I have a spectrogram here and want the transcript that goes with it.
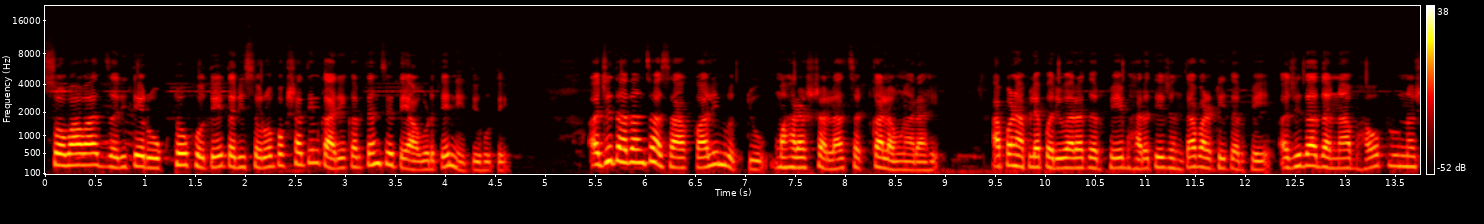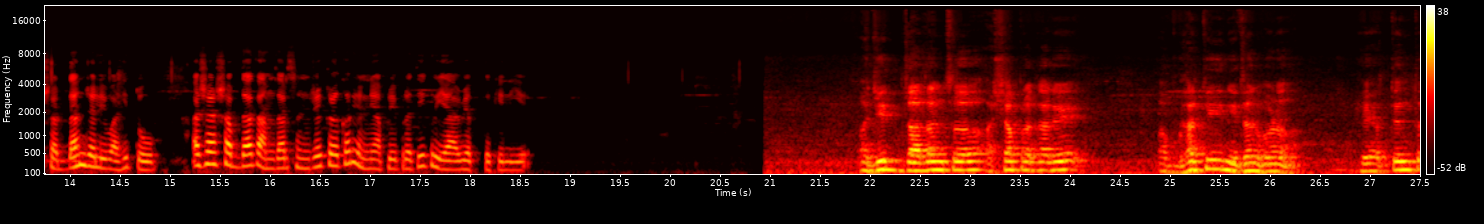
स्वभावात जरी ते रोखठोक होते तरी सर्व पक्षातील कार्यकर्त्यांचे ते आवडते नेते होते. अजितदादांचा असा अकाली मृत्यू महाराष्ट्राला चटका लावणार आहे. आपण आपल्या परिवारातर्फे भारतीय जनता पार्टीतर्फे अजितदादांना भावपूर्ण श्रद्धांजली वाहितो अशा शब्दात आमदार संजय केळकर यांनी आपली प्रतिक्रिया व्यक्त केली आहे अजितदादांचं अशा प्रकारे अपघाती निधन होणं हे अत्यंत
